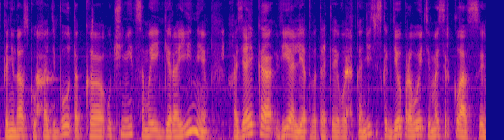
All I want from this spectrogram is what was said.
скандинавскую ходьбу, так э, ученица моей героини, хозяйка Виолет, вот этой вот кондитерской, где вы проводите мастер-классы.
